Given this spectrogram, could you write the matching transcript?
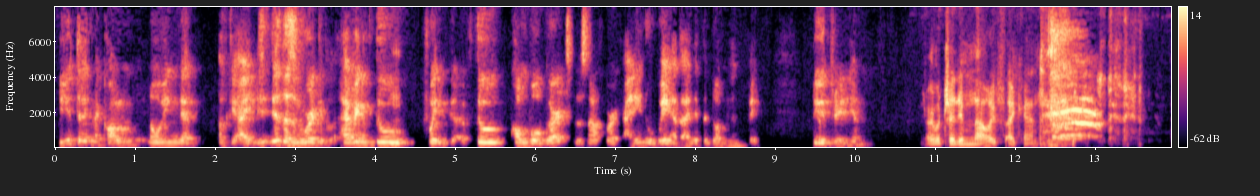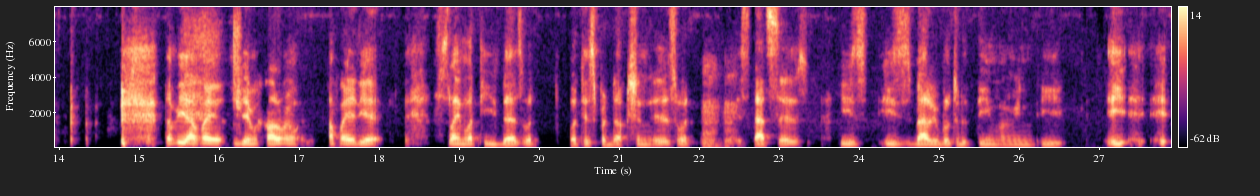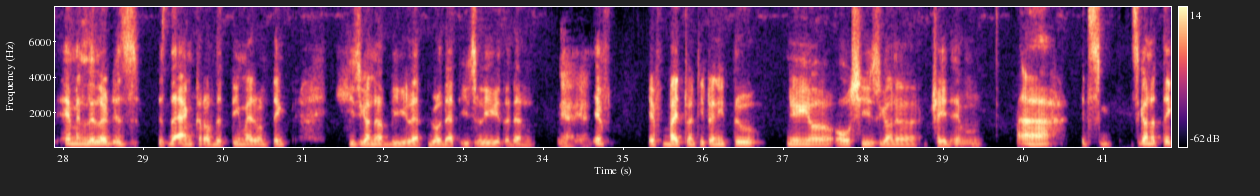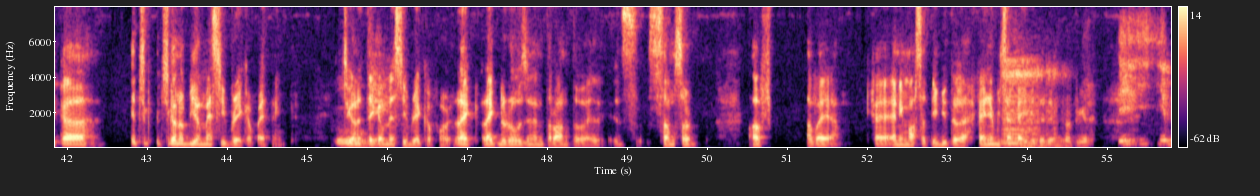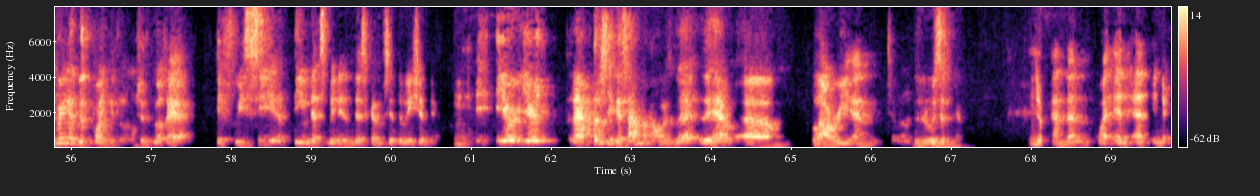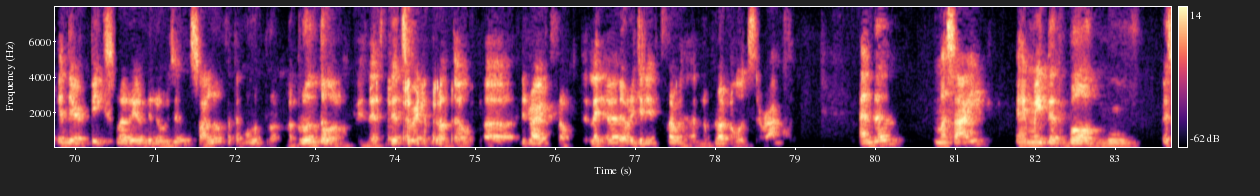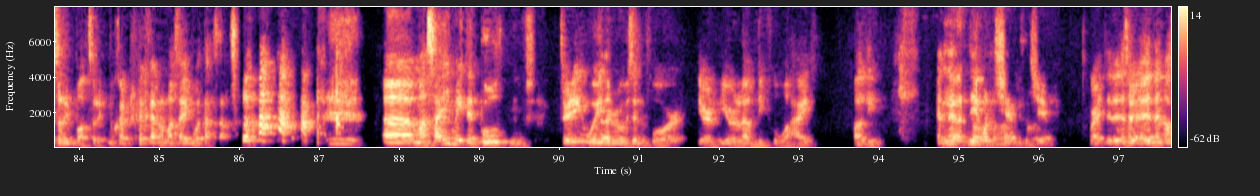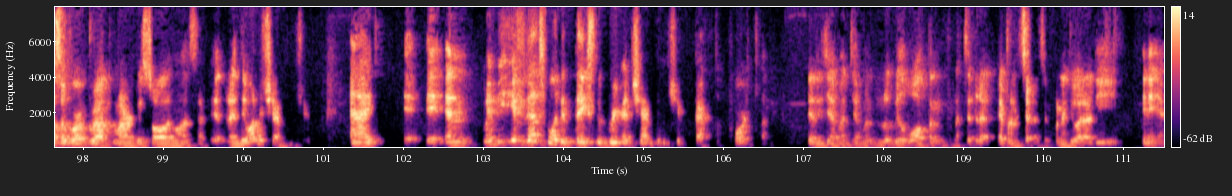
Do you trade McCollum knowing that okay, I, this doesn't work. Having two point two combo guards does not work. I need a wing atau I need a dominant pick. Do you trade him? I would trade him now if I can. Tapi apa ya, McCollum memang- apa ya dia selain what he does, what what his production is, what Mhm. his stats is, he's he's valuable to the team. I mean, he he, he him and Lillard is is the anchor of the team. I don't think he's gonna be let go that easily. Gitu. Dan Yeah, yeah. if if by 2022 Neil Olshey's gonna trade him, uh it's it's gonna take a it's it's gonna be a messy breakup. I think it's gonna take a messy breakup for like like the Rosen in Toronto. It's some sort of apa ya kayak animosity gitu lah. Kayaknya bisa kayak gitu deh Hmm. menurut gue. you, you bring a good point gitu loh. Maksud gue kayak if we see a team that's been in this kind of situation ya, Hmm. your your Raptors juga sama kan maksud gue. They have um, Lowry and DeRozan kan. Yep. And then when and, and in in their Lowry and DeRozan selalu ketemu LeBron. LeBronto. That's that's where the Toronto uh, derived from, like uh, Yep. originated from. And LeBron owns the Raptors. And then Masai eh, made that bold move. Eh, sorry, bold, sorry. Bukan karena Masai botak salah. uh, Masai made that bold move, trading away Uh, the Rosen for your your lovely Kawhi, Aldi. And then Yeah, they no, won a no, championship, right? And then, sorry, and then also brought, brought Marcus and all that stuff. And they won a championship. And I i- i- and maybe if that's what it takes to bring a championship back to Portland dari zaman zaman dulu Bill Walton pernah cedera, eh pernah cedera, pernah juara di ini ya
